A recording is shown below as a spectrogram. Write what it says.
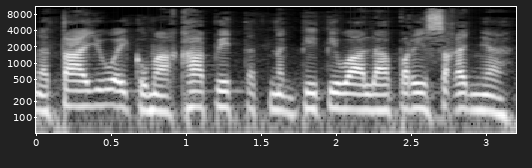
Na tayo ay kumakapit at nagtitiwala pa rin sa Kanya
